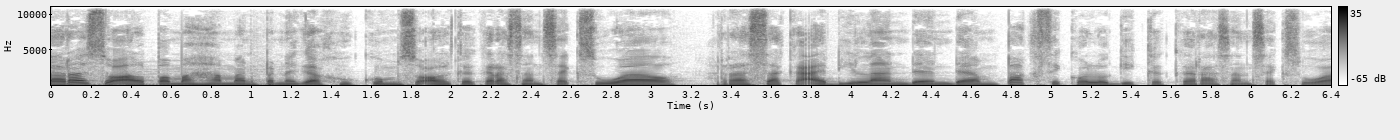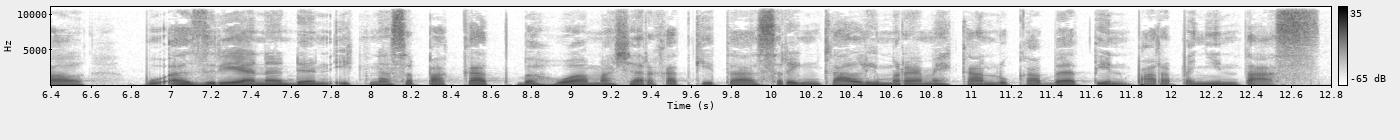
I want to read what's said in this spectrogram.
Bicara soal pemahaman penegak hukum soal kekerasan seksual, rasa keadilan dan dampak psikologi kekerasan seksual, Bu Azriana dan Ikna sepakat bahwa masyarakat kita sering kali meremehkan luka batin para penyintas.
